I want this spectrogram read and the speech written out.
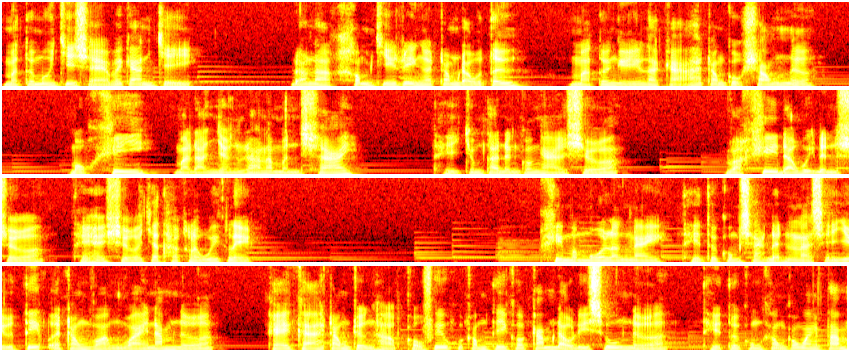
mà tôi muốn chia sẻ với các anh chị đó là không chỉ riêng ở trong đầu tư, mà tôi nghĩ là cả trong cuộc sống nữa. Một khi mà đã nhận ra là mình sai, thì chúng ta đừng có ngại sửa. Và khi đã quyết định sửa, thì hãy sửa cho thật là quyết liệt. Khi mà mua lần này, thì tôi cũng xác định là sẽ giữ tiếp ở trong vòng vài năm nữa. Kể cả trong trường hợp cổ phiếu của công ty có cắm đầu đi xuống nữa, thì tôi cũng không có quan tâm.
